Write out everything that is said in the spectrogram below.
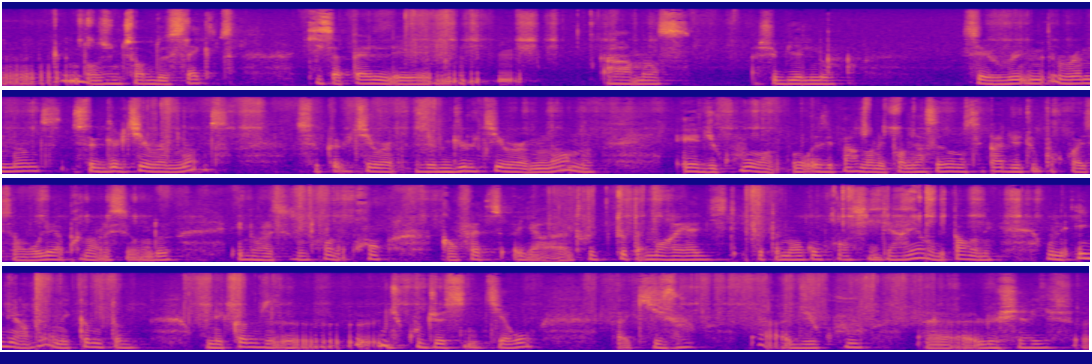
dans une sorte de secte qui s'appelle les. Ah mince, j'ai oublié le nom. C'est Remnant, The Guilty Remnant. The Guilty, The Guilty Remnant. Et du coup, au départ, dans les premières saisons, on ne sait pas du tout pourquoi il s'est enroulé. Après, dans la saison 2 et dans la saison 3, on apprend qu'en fait, il y a un truc totalement réaliste et totalement compréhensible derrière. Au départ, on est, on est énervé, on est comme Tom. On est comme, euh, du coup, Justin Theroux, euh, qui joue euh, du coup le shérif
